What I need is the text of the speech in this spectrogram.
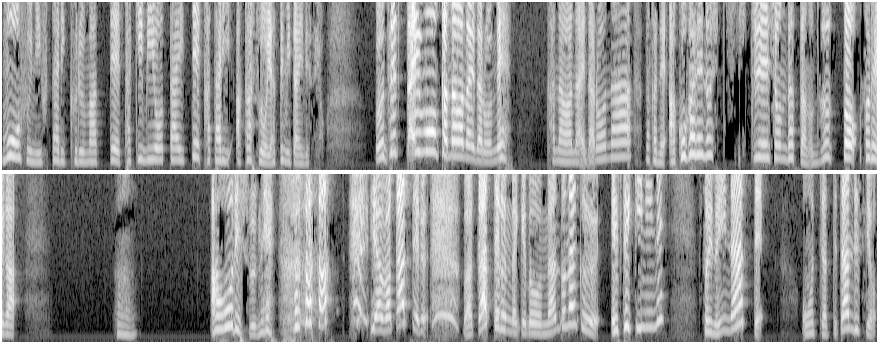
毛布に二人くるまって焚き火を焚いて語り明かすをやってみたいんですよ。絶対もう叶わないだろうね。叶わないだろうな。なんかね、憧れのシチュエーションだったの。ずっと、それが。うん。アホですね。ははは いや、わかってる。わかってるんだけど、なんとなく、絵的にね、そういうのいいなって思っちゃってたんですよ。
